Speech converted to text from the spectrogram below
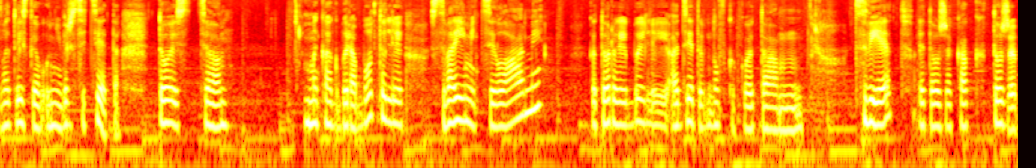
Латвийского университета. То есть мы как бы работали своими телами, которые были одеты ну, в какой-то цвет, это уже как тоже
